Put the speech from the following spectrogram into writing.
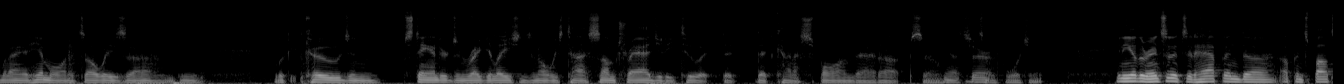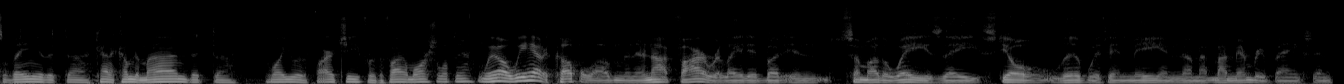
when I had him on. It's always uh, you can look at codes and standards and regulations and always tie some tragedy to it that that kind of spawned that up. So yes, sir. It's unfortunate. Any other incidents that happened uh, up in Spotsylvania that uh, kind of come to mind that uh, while you were the fire chief or the fire marshal up there? Well, we had a couple of them, and they're not fire related, but in some other ways, they still live within me and uh, my, my memory banks. And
